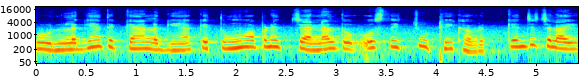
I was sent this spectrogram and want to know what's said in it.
ਘੂਰਨ ਲੱਗੀਆਂ ਤੇ ਕਹਿਣ ਲੱਗੀਆਂ ਕਿ ਤੂੰ ਆਪਣੇ ਚੈਨਲ ਤੋਂ ਉਸ ਦੀ ਝੂਠੀ ਖਬਰ ਕਿੰਜ ਚਲਾਈ?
